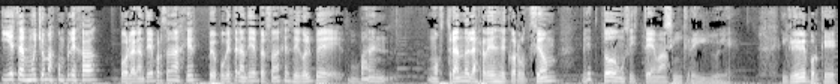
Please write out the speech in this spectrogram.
y esta es mucho más compleja por la cantidad de personajes pero porque esta cantidad de personajes de golpe van mostrando las redes de corrupción de todo un sistema Es increíble. Increíble porque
